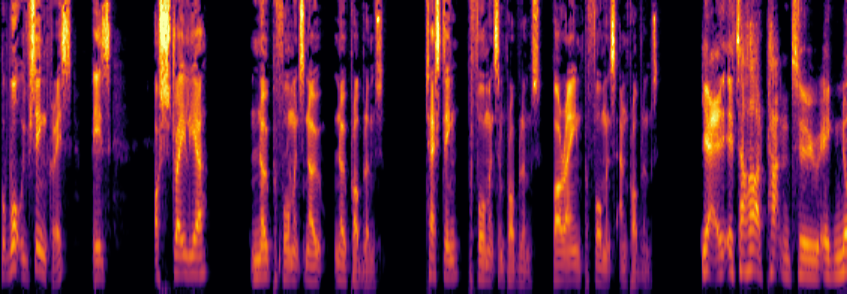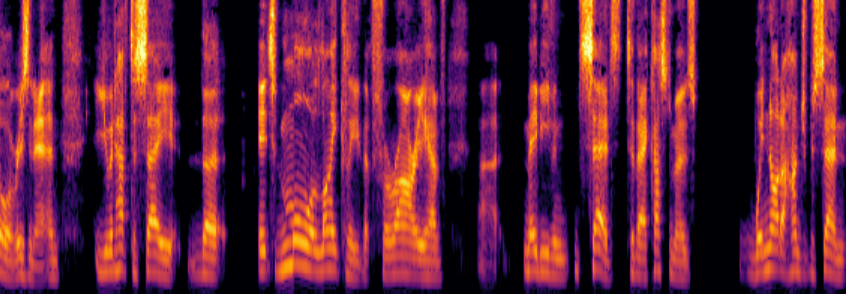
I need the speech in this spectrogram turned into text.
But what we've seen, Chris, is Australia, no performance, no, no problems. Testing, performance and problems. Bahrain, performance and problems. Yeah, it's a hard pattern to ignore, isn't it? And you would have to say that it's more likely that Ferrari have uh, maybe even said to their customers, we're not 100%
